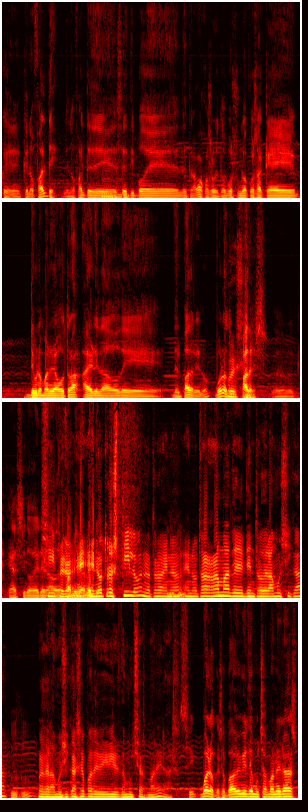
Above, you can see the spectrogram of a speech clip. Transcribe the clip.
Que, que no falte, que no falte de Mm. ese tipo de, de trabajo, sobre todo pues una cosa que de una manera u otra ha heredado de, del padre, ¿no? Bueno, de Pues los padres, eh, que ha sido heredado Sí, pero en, familia. en otro estilo, en, otro, en, en otra rama de, dentro de la música, Ujú. pues de la música se puede vivir de muchas maneras. Sí, bueno, que se pueda vivir de muchas maneras,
